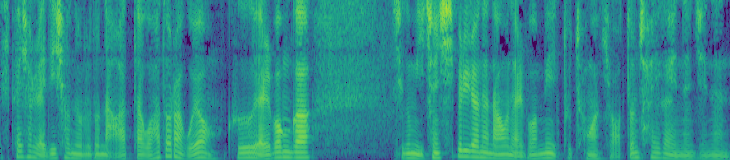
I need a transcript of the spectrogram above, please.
special edition으로도 나왔다고 하더라고요. 그 앨범과 지금 2011년에 나온 앨범이 또 정확히 어떤 차이가 있는지는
